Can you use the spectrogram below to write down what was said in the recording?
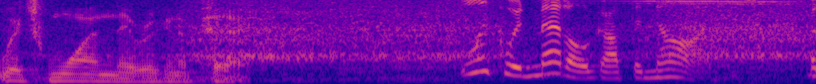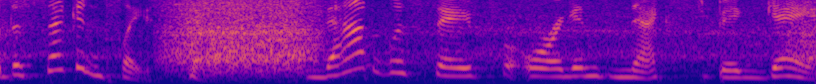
which one they were going to pick. Liquid metal got the nod, but the second place pick that was saved for Oregon's next big game,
